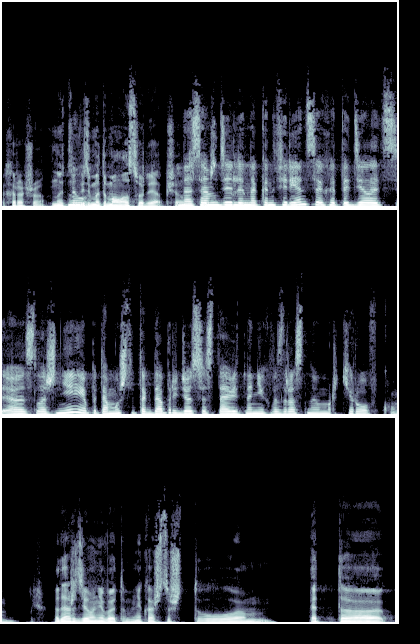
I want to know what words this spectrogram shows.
Хорошо. Ну, это, Ну, видимо, ты мало с Олей общалась. На самом просто. деле на конференциях это делать э, сложнее, потому что тогда придется ставить на них возрастную маркировку. Но даже дело не в этом. Мне кажется, что это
